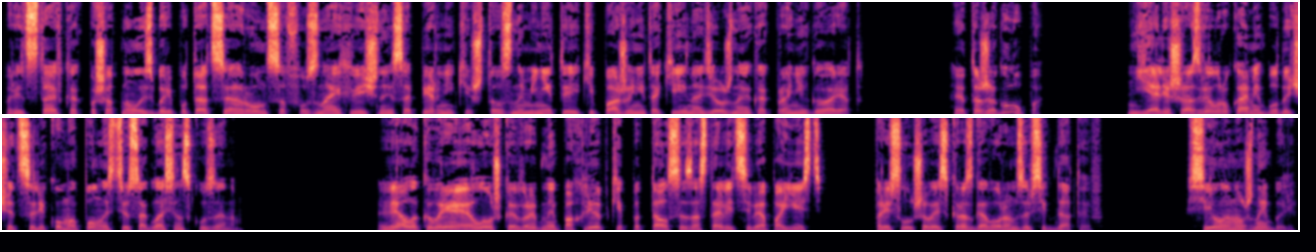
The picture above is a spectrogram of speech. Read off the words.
Представь, как пошатнулась бы репутация арунцев, узная их вечные соперники, что знаменитые экипажи не такие надежные, как про них говорят. Это же глупо. Я лишь развел руками, будучи целиком и полностью согласен с кузеном. Вяло ковыряя ложкой в рыбной похлебке, пытался заставить себя поесть, прислушиваясь к разговорам завсегдатаев. Силы нужны были.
